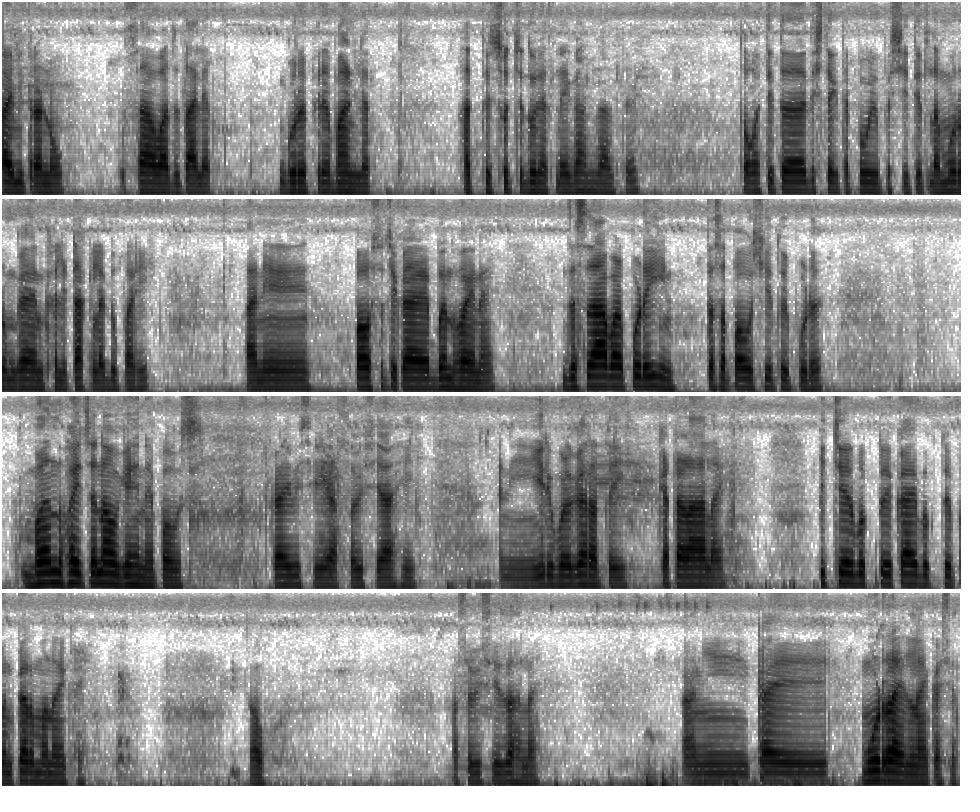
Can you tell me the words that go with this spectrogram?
हाय मित्रांनो सहा वाजत आल्यात. गुरं फिरं बांधल्यात. हातपीत स्वच्छ धुण्यातलं घाण झालं तो तिथं दिसतं की त्या पोळीपाशी तिथला मुरुम गायांखाली टाकला दुपारी. आणि पावसाचे काय बंद व्हाय नाही जसं आबाळ पुढे येईन तसा पाऊस येतोय पुढं. बंद व्हायचं नाव घ्याय नाही पाऊस. काय विषय असा विषय आहे. आणि इरबळ घरातही आहे कटाळा आलाय. पिक्चर बघतोय काय बघतोय पण कर्मा नाही काय. अहो असा विषय झाला आहे आणि काय मूड राहिला नाही कशात.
